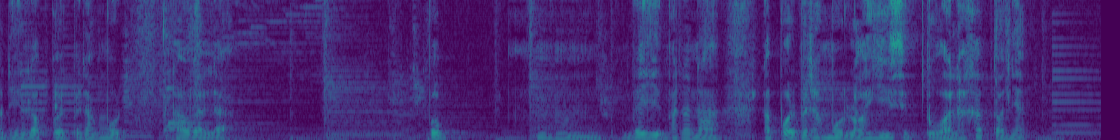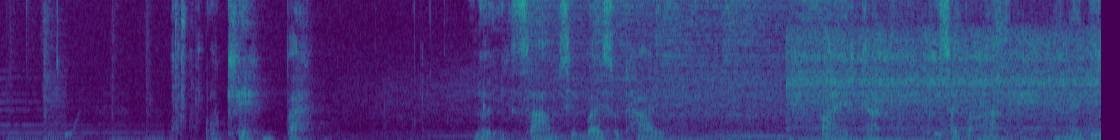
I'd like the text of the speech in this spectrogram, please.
อนนี้เราเปิดไปทั้งหมดเท่าไหร่แล้วปุ๊บผมได้ยินพัฒนา เราเปิดไปทั้งหมด 120 ตัวแล้วครับตอนเนี้ยโอเค ไปเหลืออีก 30 ใบสุดท้าย ไปกัน พี่ใส่ตำนะยังไงดี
